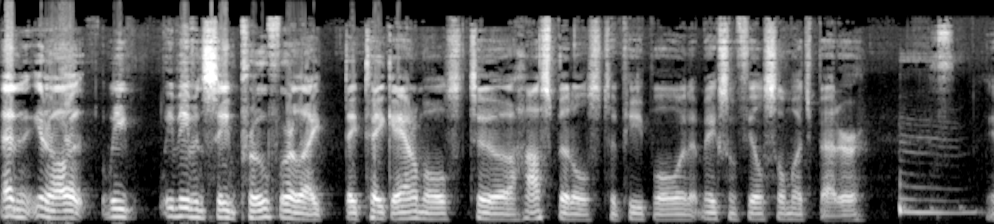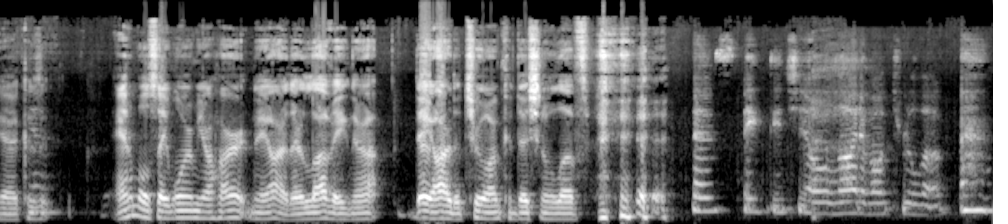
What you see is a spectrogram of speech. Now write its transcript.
And you know, we we've even seen proof where like they take animals to hospitals to people, and it makes them feel so much better. Mm, yeah, because yeah. animals they warm your heart, and they are they're loving. They're they are the true unconditional love. yes, they teach you a lot about true love.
